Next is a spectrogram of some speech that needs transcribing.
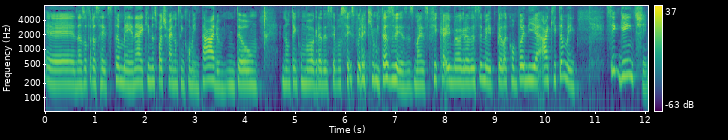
é, nas outras redes também, né? Aqui no Spotify não tem comentário, então não tem como eu agradecer vocês por aqui muitas vezes, mas fica aí meu agradecimento pela companhia aqui também. Seguinte.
